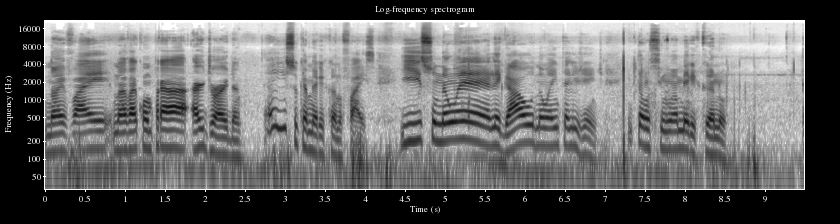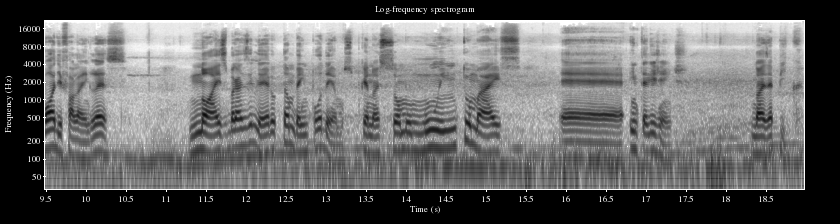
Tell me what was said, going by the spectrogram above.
Nós vai, nós vai comprar Air Jordan. É isso que o americano faz. E isso não é legal, não é inteligente. Então, se um americano pode falar inglês, nós brasileiros também podemos, porque nós somos muito mais é, inteligentes. Nós é pica.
